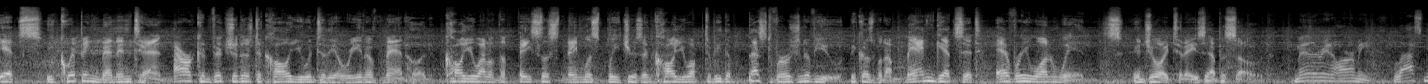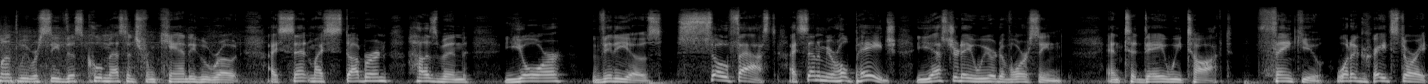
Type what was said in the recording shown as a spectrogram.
it's Equipping Men in 10. Our conviction is to call you into the arena of manhood, call you out of the faceless, nameless bleachers, and call you up to be the best version of you. Because when a man gets it, everyone wins. Enjoy today's episode. Men in the Arena Army. Last month we received this cool message from Candy who wrote, I sent my stubborn husband your videos so fast. I sent him your whole page. Yesterday we were divorcing, and today we talked. Thank you. What a great story.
